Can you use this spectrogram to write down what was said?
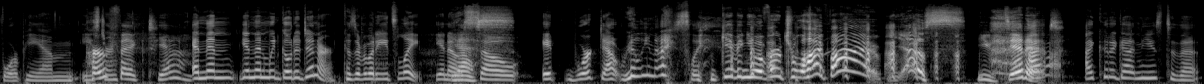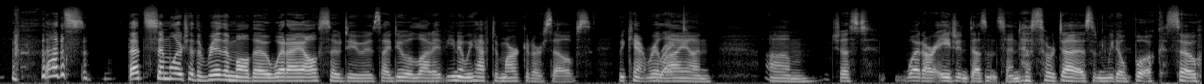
4 p.m. Eastern. Perfect. Yeah. And then and then we'd go to dinner because everybody eats late. You know, Yes. so it worked out really nicely. Giving you a virtual high five. Yes. You did it. I could have gotten used to that. that's that's similar to the rhythm although what i also do is i do a lot of you know we have to market ourselves we can't rely Right. on um, just what our agent doesn't send us or does and we don't book so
